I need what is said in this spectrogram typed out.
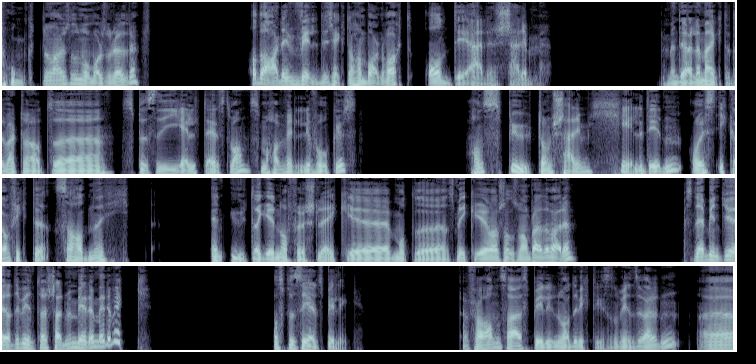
tungt noen ganger som småbarnsforeldre. Og da er det veldig kjekt å ha en barnevakt, og det er en skjerm. Men det jeg la merke til etter hvert, var at uh, spesielt eldstemann, som har veldig fokus, han spurte om skjerm hele tiden, og hvis ikke han fikk det, så hadde han en utagerende oppførsel som ikke var sånn som han pleide å være. Så det begynte å gjøre at jeg begynte å ha skjermen mer og mer vekk. Og spesielt spilling. For han så er spilling noe av det viktigste som finnes i verden, uh,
